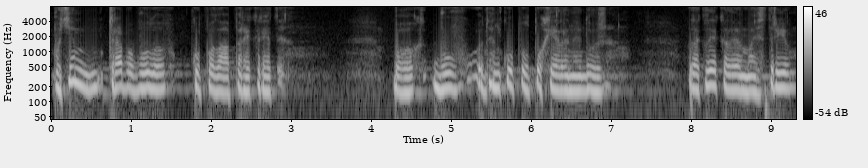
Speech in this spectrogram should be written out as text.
Потім треба було купола перекрити, бо був один купол похилений дуже. Закликали майстрів.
